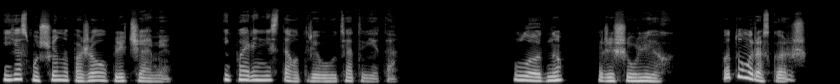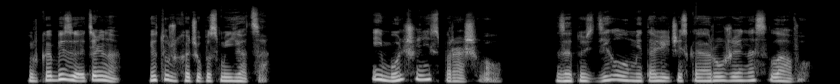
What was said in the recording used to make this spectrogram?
Я смущенно пожала плечами, и парень не стал требовать ответа. «Ладно», – решил Лех. «Потом расскажешь. Только обязательно. Я тоже хочу посмеяться» и больше не спрашивал. Зато сделал металлическое оружие на славу.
